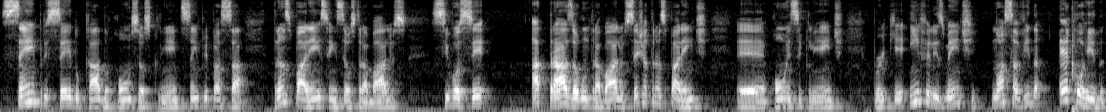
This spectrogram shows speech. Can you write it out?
sempre ser educado com seus clientes, sempre passar transparência em seus trabalhos. Se você atrasa algum trabalho, seja transparente é, com esse cliente, porque infelizmente nossa vida é corrida.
